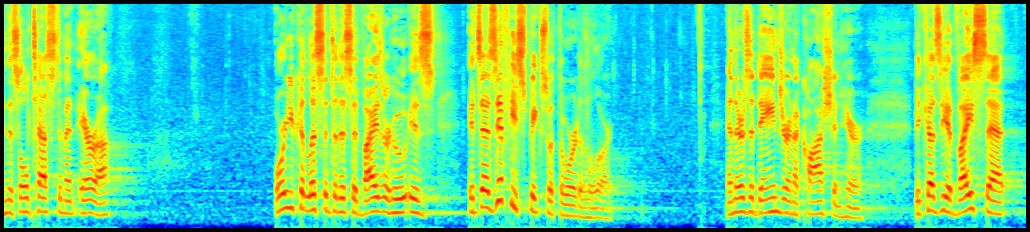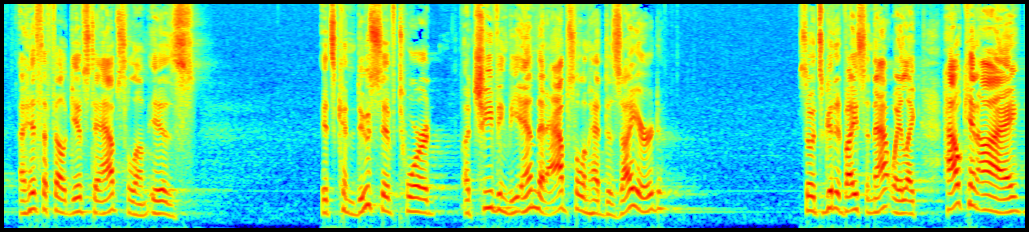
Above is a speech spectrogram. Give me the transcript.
in this Old Testament era. Or you could listen to this advisor who is, it's as if he speaks with the word of the Lord. And there's a danger and a caution here because the advice that Ahithophel gives to Absalom is it's conducive toward achieving the end that Absalom had desired. So it's good advice in that way. Like, how can I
